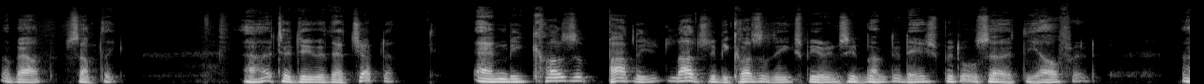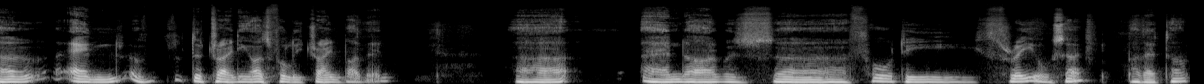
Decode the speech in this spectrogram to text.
about something uh, to do with that chapter. And because of, partly, largely because of the experience in Bangladesh, but also at the Alfred, uh, and the training, I was fully trained by then. Uh, and I was uh, 43 or so by that time.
